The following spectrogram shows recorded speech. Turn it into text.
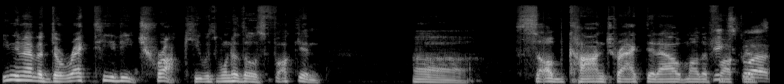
he didn't even have a Direct TV truck. He was one of those fucking uh subcontracted out motherfuckers.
